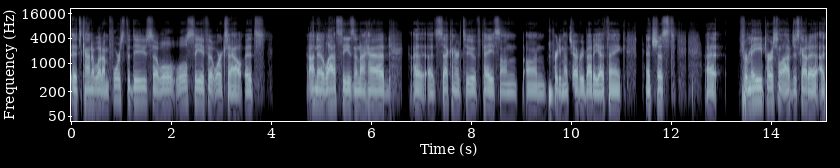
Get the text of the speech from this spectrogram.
it's kind of what I'm forced to do. So we'll we'll see if it works out. It's I know last season I had a, a second or two of pace on on pretty much everybody. I think it's just uh, for me personally, I've just got to I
